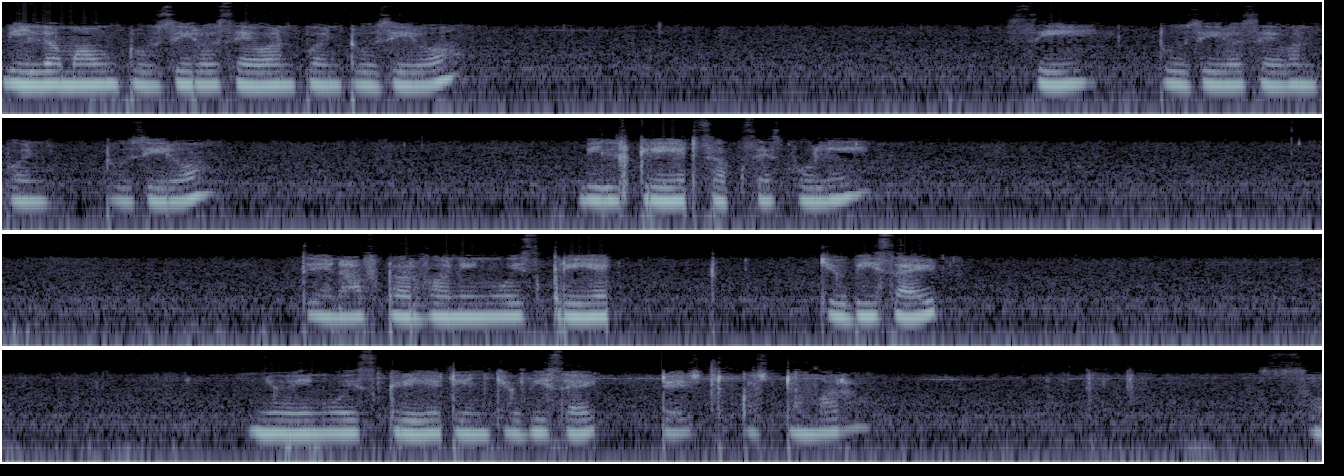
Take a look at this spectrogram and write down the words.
bill amount 207.20 C 207.20 bill create successfully then after one invoice create QB side new invoice create in QB side test customer. So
